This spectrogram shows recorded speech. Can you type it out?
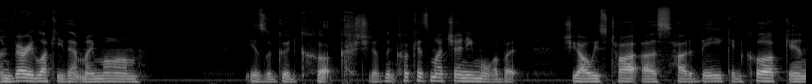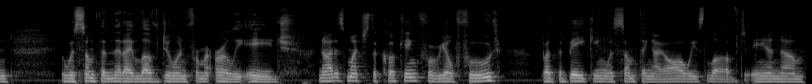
I'm very lucky that my mom is a good cook. She doesn't cook as much anymore, but she always taught us how to bake and cook, and it was something that I loved doing from an early age. Not as much the cooking for real food, but the baking was something I always loved. And um,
